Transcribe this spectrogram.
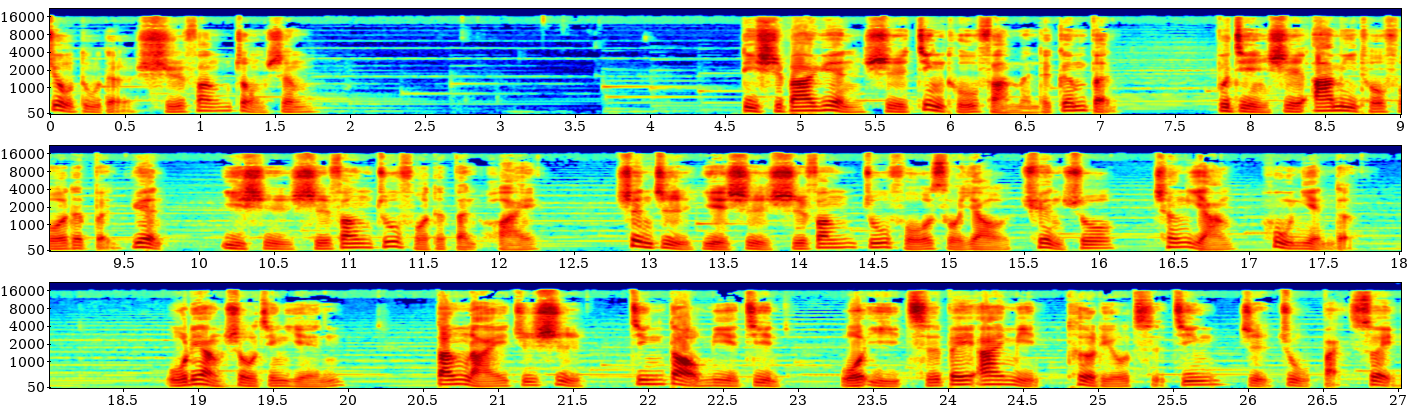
救度的十方众生。第十八愿是净土法门的根本。不仅是阿弥陀佛的本愿，亦是十方诸佛的本怀，甚至也是十方诸佛所要劝说、称扬、护念的。无量寿经言：当来之事，经道灭尽，我以慈悲哀悯，特留此经，止住百岁。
